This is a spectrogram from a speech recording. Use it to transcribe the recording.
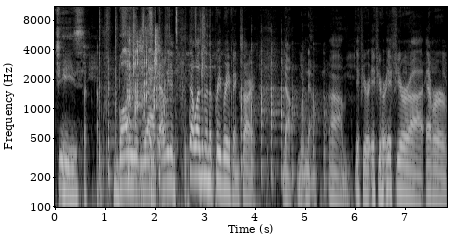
Jeez, Bollywood rap. we didn't. That wasn't in the pre-briefing. Sorry. No, no. Um, if you're if you're if you're uh, ever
